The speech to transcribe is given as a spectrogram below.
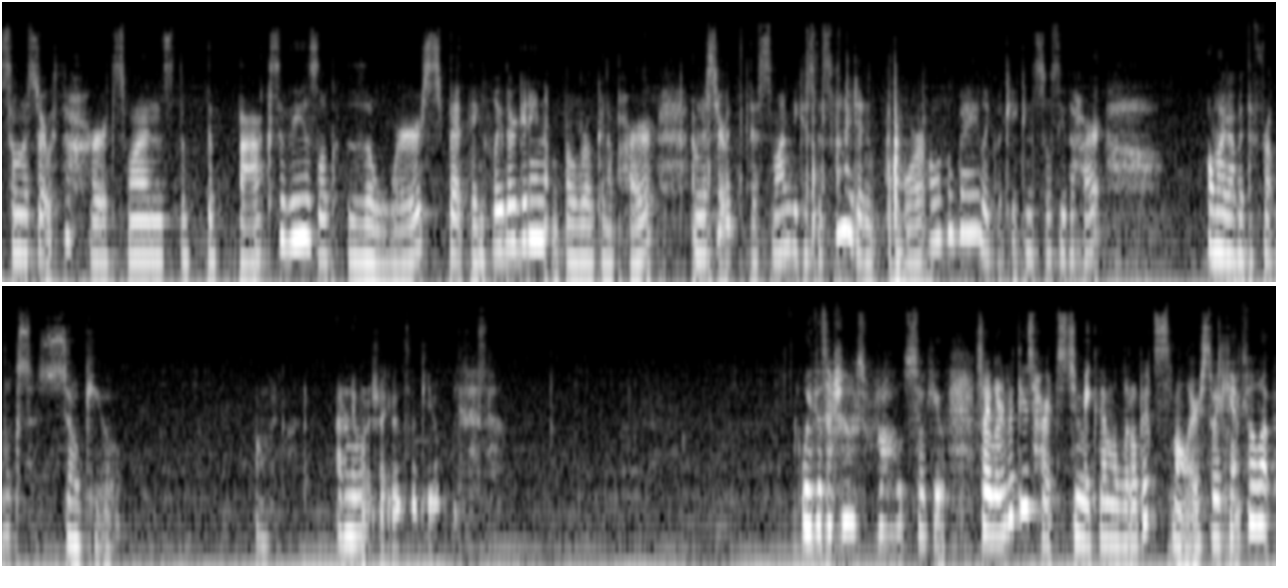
So I'm gonna start with the Hertz ones. The, the backs of these look the worst, but thankfully they're getting broken apart. I'm gonna start with this one because this one I didn't pour all the way. Like, look, you can still see the heart. Oh my god, but the front looks so cute. Oh my god. I don't even want to show you, it's so cute. Look at this. Wait, this actually looks so cute. So I learned with these hearts to make them a little bit smaller so I can't fill up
